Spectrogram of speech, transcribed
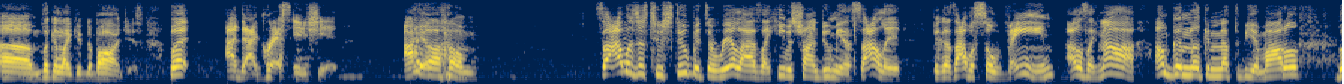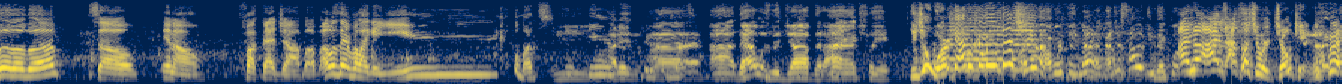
um, looking like the DeBarges. But I digress and shit. I um, so I was just too stupid to realize like he was trying to do me a solid because I was so vain. I was like, nah, I'm good looking enough to be a model, blah blah blah. So you know, fuck that job up. I was there for like a year, couple months. I didn't. Uh, uh, that was the job that I actually. Did you work at and Fitch? Yeah, I worked in the back. I just told you they put. I know. I, I thought you were joking. back. No, no,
